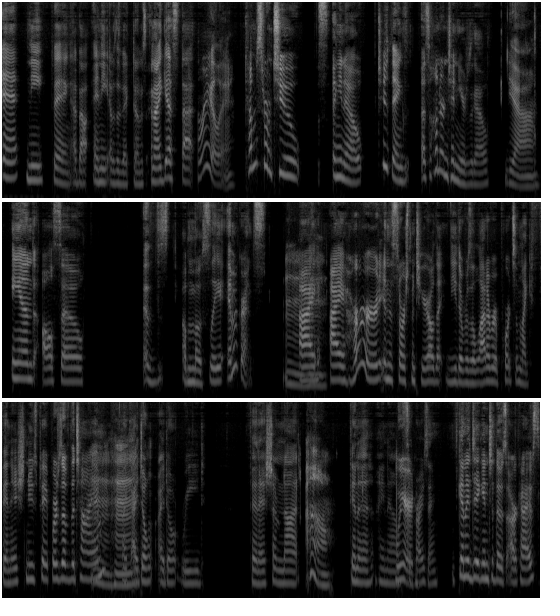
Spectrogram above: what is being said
anything about any of the victims, and I guess that really? comes from two, you know, two things. It's 110 years ago, Yeah. and also mostly immigrants. Mhm. I I heard in the source material that there was a lot of reports in like Finnish newspapers of the time. Mhm. Like I don't I don't read Finnish. I'm not oh, gonna I know it's Weird. surprising. Gonna dig into those archives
